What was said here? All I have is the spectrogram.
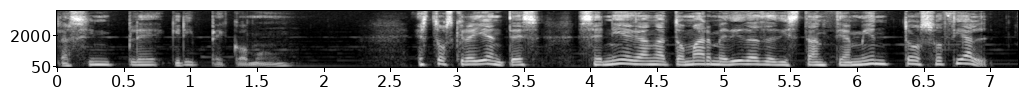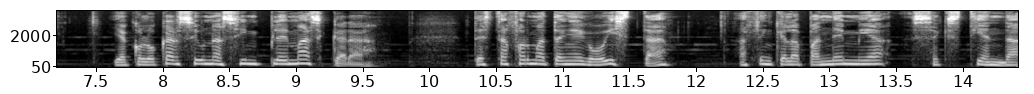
la simple gripe común. Estos creyentes se niegan a tomar medidas de distanciamiento social y a colocarse una simple máscara. De esta forma tan egoísta, hacen que la pandemia se extienda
